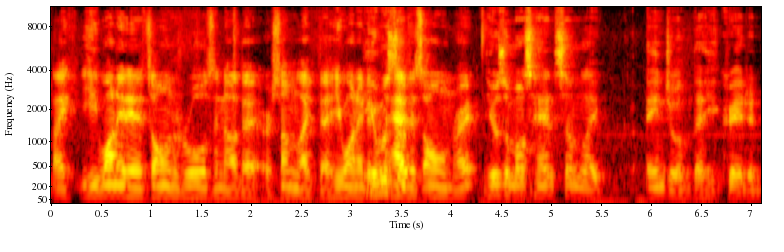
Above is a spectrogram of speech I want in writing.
like, he wanted his own rules and all that, or something like that. He wanted He to was have a- his own, right? He was the most handsome like angel that he created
